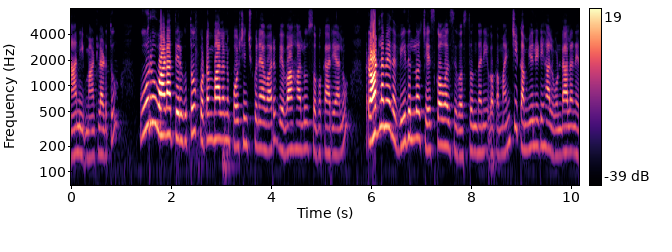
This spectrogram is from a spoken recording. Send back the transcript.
నాని మాట్లాడుతూ ఊరు వాడా తిరుగుతూ కుటుంబాలను పోషించుకునేవారు వివాహాలు శుభకార్యాలు. రోడ్ల మీద వీధుల్లో చేసుకోవాల్సి వస్తుందని ఒక మంచి కమ్యూనిటీ హాల్ ఉండాలనే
